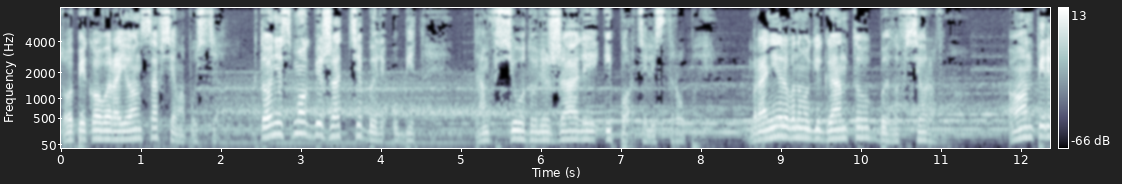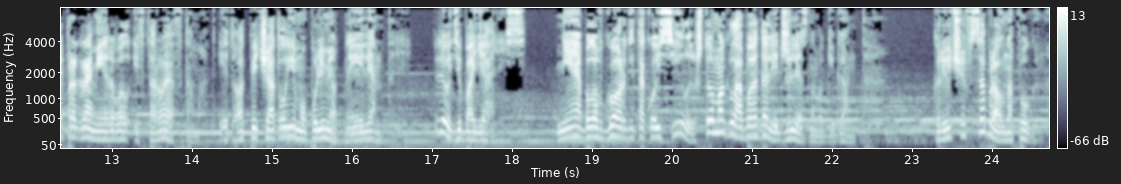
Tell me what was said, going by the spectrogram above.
Тупиковый район совсем опустел. Кто не смог бежать, те были убиты. Там всюду лежали и портились трупы. Бронированному гиганту было все равно. Он перепрограммировал и второй автомат, и тот печатал ему пулеметные ленты. Люди боялись. Не было в городе такой силы, что могла бы одолеть железного гиганта. Крючев собрал напуганных.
